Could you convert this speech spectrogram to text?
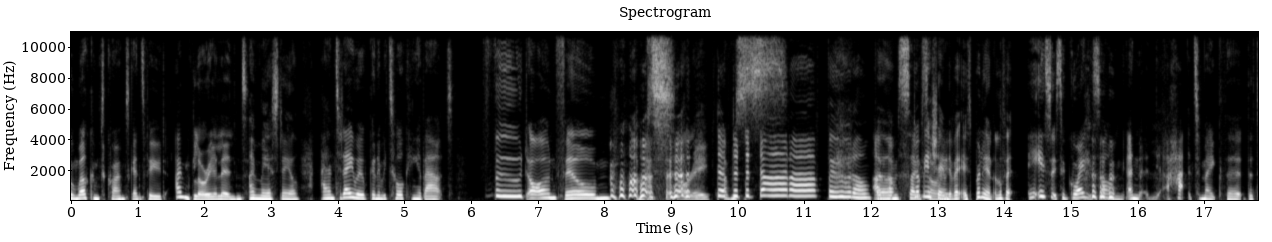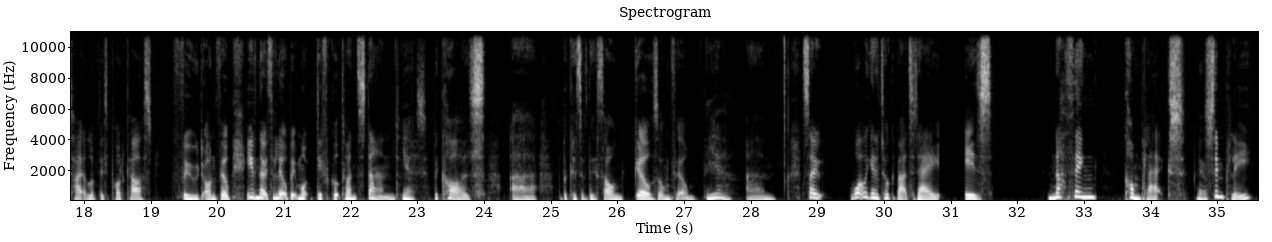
Hello and welcome to Crimes Against Food. I'm Gloria Lindh. I'm Mia Steel. And today we're going to be talking about food on film. I'm sorry. Da, I'm, da, da, da, da, food on I'm- film. I'm so Don't be sorry. ashamed of it. It's brilliant. I love it. It is. It's a great song, and I had to make the the title of this podcast "Food on Film," even though it's a little bit more difficult to understand Yes. because uh, because of the song "Girls on Film." Yeah. Um, so, what we're going to talk about today is nothing complex. No. Simply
